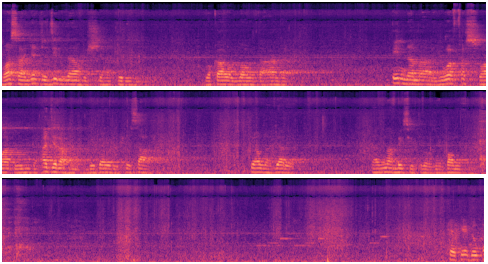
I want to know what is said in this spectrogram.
وسيجزي الله الشاكرين وقال الله تعالى إنما يوفى الصابرون أجرهم بغير حساب ပြောင်းလာကြတဲ့ဒါသနာမိတ်ဆွေတို့နဲ့ပေါင်းတယ် က်ခဲဒုက္ခ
